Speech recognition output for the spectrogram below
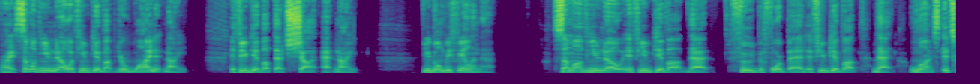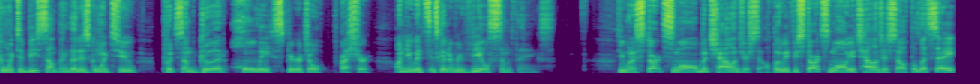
right? Some of you know if you give up your wine at night, if you give up that shot at night, you're going to be feeling that. Some of you know if you give up that food before bed, if you give up that lunch, it's going to be something that is going to put some good, holy, spiritual pressure on you. It's, it's going to reveal some things. You want to start small, but challenge yourself. But if you start small, you challenge yourself. But let's say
